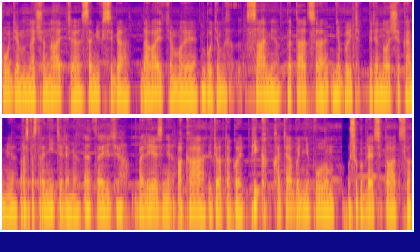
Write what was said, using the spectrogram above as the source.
будем начинать э, самих себя давайте мы будем сами пытаться не быть переносчиками, распространителями этой болезни. Пока идет такой пик, хотя бы не будем усугублять ситуацию.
